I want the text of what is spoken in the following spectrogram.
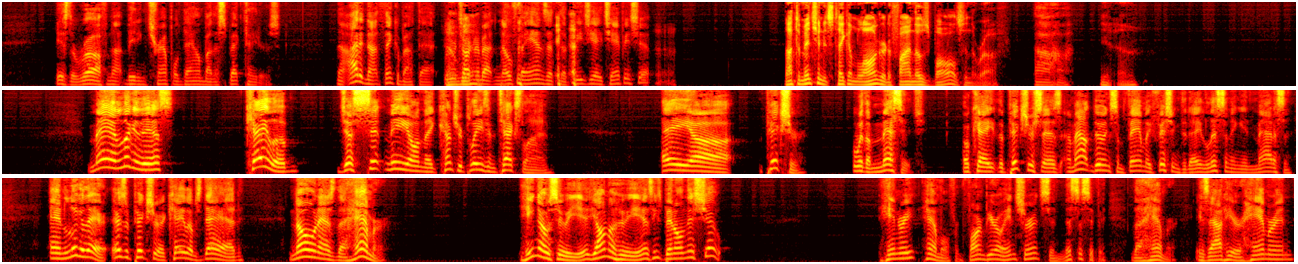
is the rough not being trampled down by the spectators. Now, I did not think about that. We were Oh, talking yeah. about no fans at the PGA Championship. Not to mention, it's taken longer to find those balls in the rough. Uh huh. Know, Man, look at this. Caleb just sent me on the country pleasing text line a uh, picture with a message. Okay, the picture says, I'm out doing some family fishing today, listening in Madison. And look at there. There's a picture of Caleb's dad, known as the Hammer. He knows who he is. Y'all know who he is. He's been on this show. Henry Hamill from Farm Bureau Insurance in Mississippi, the Hammer, is out here hammering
